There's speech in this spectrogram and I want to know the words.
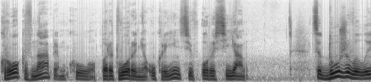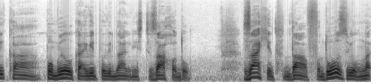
Крок в напрямку перетворення українців у росіян. Це дуже велика помилка і відповідальність Заходу. Захід дав дозвіл на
